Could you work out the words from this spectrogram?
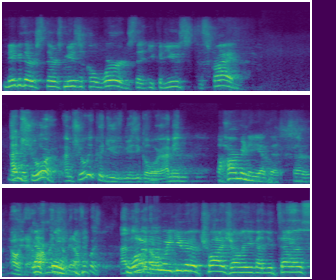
Maybe there's there's musical words that you could use to describe I'm sure, I'm sure we could use musical word. I mean, the harmony of it. So oh, the harmony, of it, of course. I mean, Why don't we give it a try, Jean-Yves, and you tell us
